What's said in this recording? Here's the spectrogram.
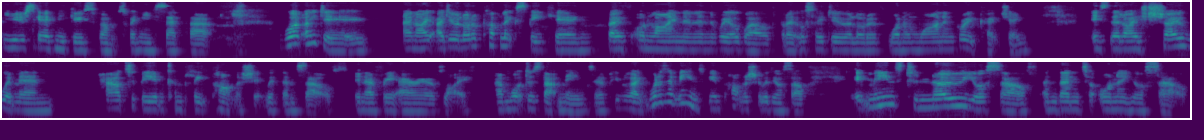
you just gave me goosebumps when you said that. What I do, and I, I, do a lot of public speaking, both online and in the real world, but I also do a lot of one on one and group coaching, is that I show women how to be in complete partnership with themselves in every area of life. And what does that mean? So people are like, what does it mean to be in partnership with yourself? It means to know yourself and then to honor yourself.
